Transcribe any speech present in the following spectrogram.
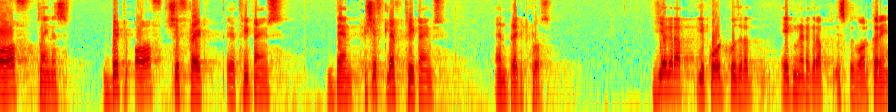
of minus bit of shift right three times then shift left three times and bracket close یہ اگر آپ یہ کوڈ کو ذرا ایک منٹ اگر آپ اس پہ غور کریں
